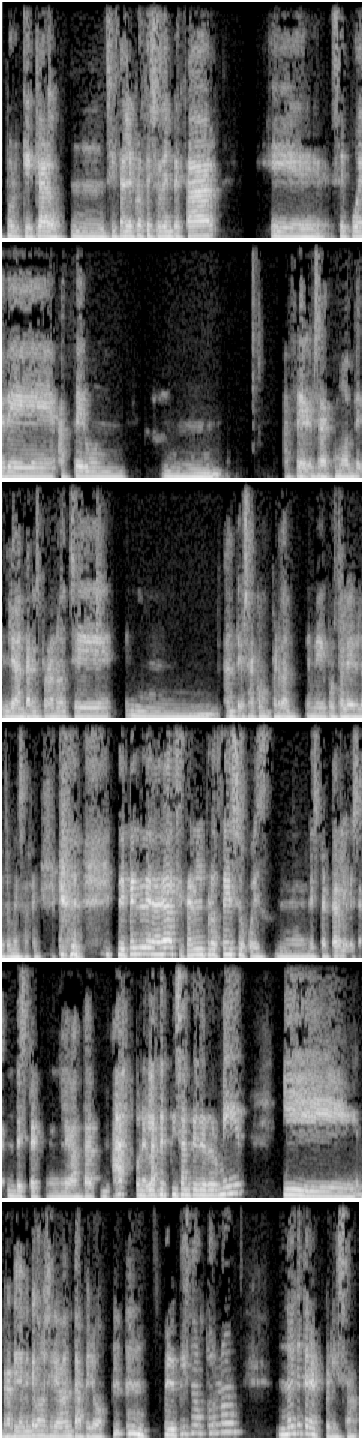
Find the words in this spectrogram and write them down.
porque, claro, mm, si está en el proceso de empezar, eh, se puede hacer un. Mm, hacer, o sea, como levantarnos por la noche. Mm, antes, o sea, como, perdón, me he puesto a leer el otro mensaje. Depende de la edad, si están en el proceso, pues despertar, levantar, ah, ponerla a hacer pis antes de dormir y rápidamente cuando se levanta, pero, pero el pis nocturno no hay que tener prisa,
